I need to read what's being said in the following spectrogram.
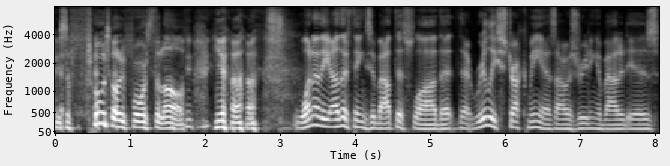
it's a totally forced love. Yeah. One of the other things about this law that that really struck me as I was reading about it is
